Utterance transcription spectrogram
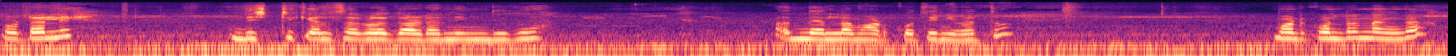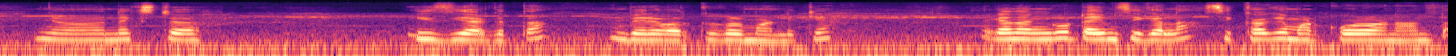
ಟೋಟಲಿ ಒಂದಿಷ್ಟು ಕೆಲಸಗಳು ಗಾರ್ಡನಿಂಗ್ದಿದೆ ಅದನ್ನೆಲ್ಲ ಮಾಡ್ಕೋತೀನಿ ಇವತ್ತು. ಮಾಡಿಕೊಂಡ್ರೆ ನಂಗೆ ನೆಕ್ಸ್ಟ್ ಈಸಿ ಆಗುತ್ತಾ? ಬೇರೆ ವರ್ಕ್ಗಳು ಮಾಡಲಿಕ್ಕೆ. ಯಾಕಂದ್ರೆ ನನಗೂ ಟೈಮ್ ಸಿಗಲ್ಲ, ಸಿಕ್ಕಾಗೆ ಮಾಡ್ಕೊಳ್ಳೋಣ ಅಂತ.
